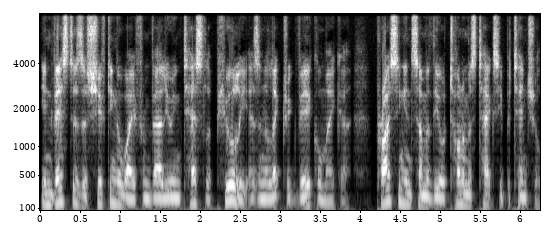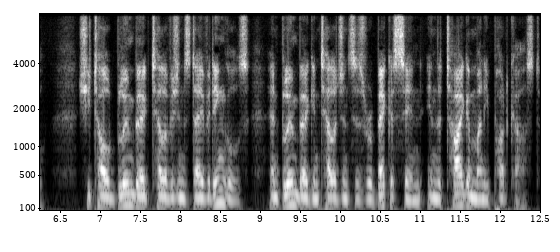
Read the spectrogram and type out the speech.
Investors are shifting away from valuing Tesla purely as an electric vehicle maker, pricing in some of the autonomous taxi potential, she told Bloomberg Television's David Ingles and Bloomberg Intelligence's Rebecca Sin in the Tiger Money podcast.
